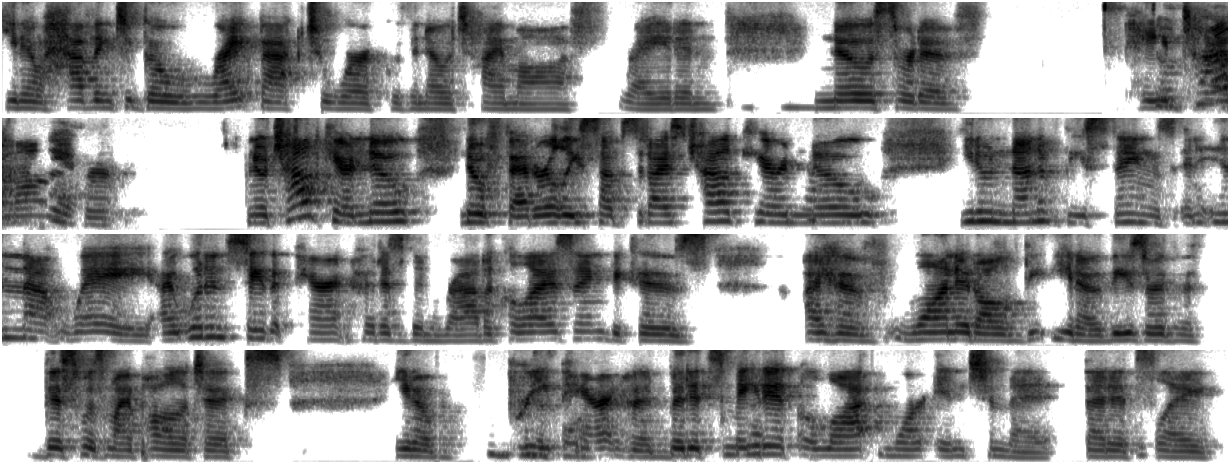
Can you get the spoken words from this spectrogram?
you know having to go right back to work with no time off right and mm-hmm. no sort of paid no time off or, no childcare no no federally subsidized childcare no you know none of these things. And in that way i wouldn't say that parenthood has been radicalizing because i have wanted all the you know these are the this was my politics you know pre-parenthood but it's made it a lot more intimate that it's like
